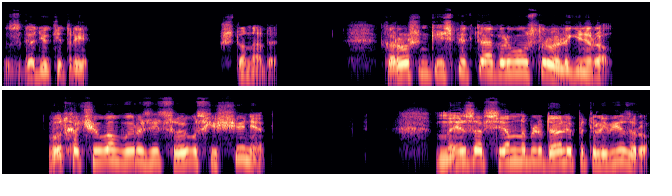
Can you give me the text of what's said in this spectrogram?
с «Гадюки-3». — Что надо? — Хорошенький спектакль вы устроили, генерал. Вот хочу вам выразить свое восхищение. Мы за всем наблюдали по телевизору.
